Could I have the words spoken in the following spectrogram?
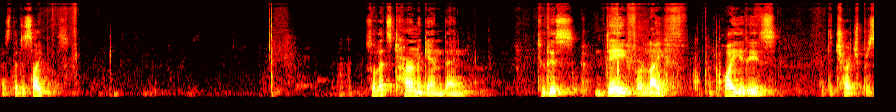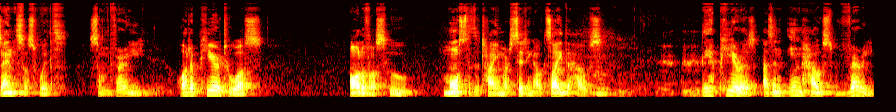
as the disciples. So let's turn again then to this day for life and why it is that the church presents us with some very, what appear to us, all of us who most of the time are sitting outside the house, they appear as, as an in house, very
